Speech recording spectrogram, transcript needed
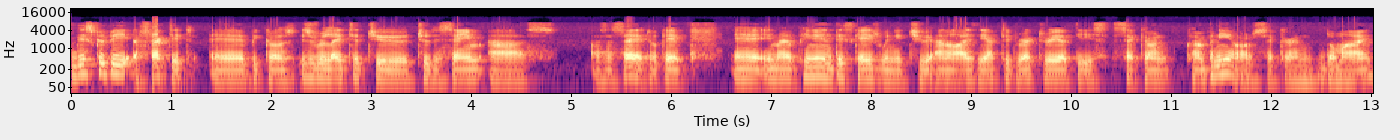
this could be affected uh, because it's related to to the same as as I said. Okay, uh, in my opinion, in this case, we need to analyze the Active Directory of this second company or second domain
